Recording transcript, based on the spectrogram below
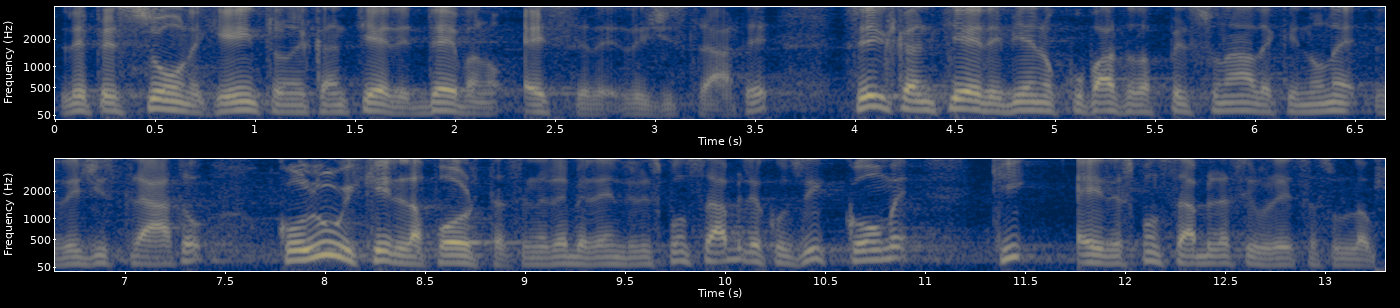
Le persone che entrano nel cantiere devono essere registrate. Se il cantiere viene occupato da personale che non è registrato, colui che la porta se ne deve rendere responsabile, così come chi è il responsabile della sicurezza sul lavoro.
